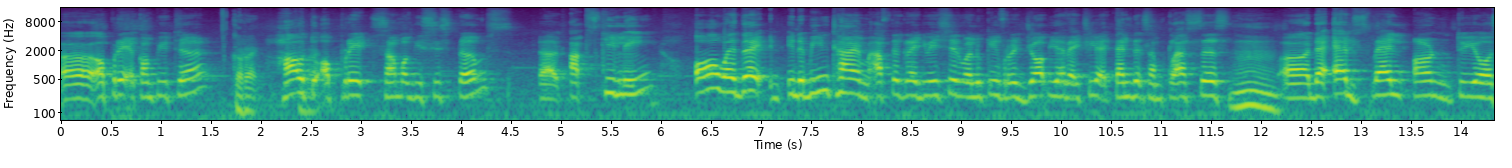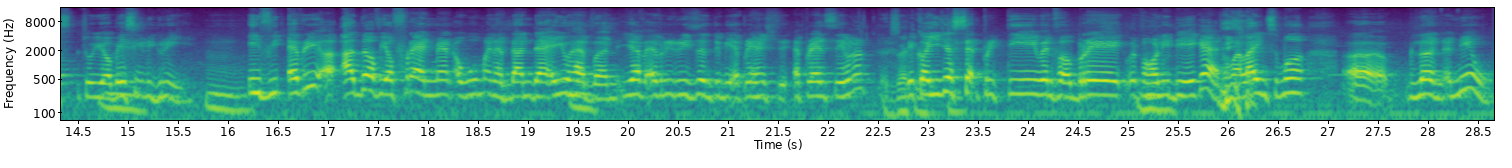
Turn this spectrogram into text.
uh, operate a computer, Correct. how to Correct. operate some of these systems, uh, upskilling, or whether in- the meantime, after graduation, while looking for a job, you have actually attended some classes Hmm. uh, that adds value on to your to your basic degree. Hmm. If every uh, other of your friend, man or woman, have done that and you haven't, you have every reason to be apprehensive, apprehensive lah. Exactly. Because you just sat pretty, went for a break, went for holiday kan. Orang lain semua uh, learn anew.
